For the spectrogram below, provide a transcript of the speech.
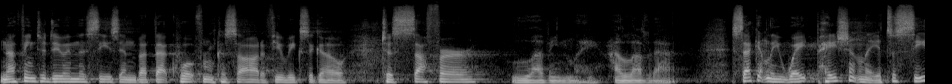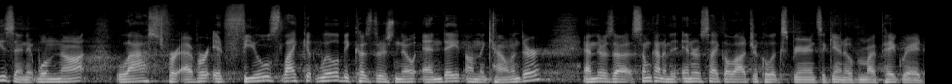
Nothing to do in this season, but that quote from Caussade a few weeks ago to suffer lovingly. I love that. Secondly, wait patiently. It's a season. It will not last forever. It feels like it will because there's no end date on the calendar. And there's a, some kind of an inner psychological experience, again, over my pay grade.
